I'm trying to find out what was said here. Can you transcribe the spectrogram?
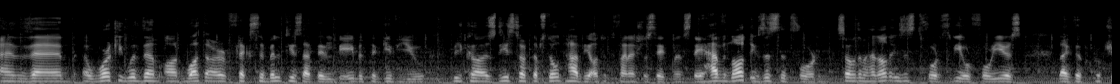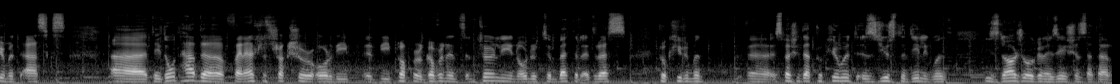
and then uh, working with them on what are flexibilities that they'll be able to give you because these startups don't have the audited financial statements. They have not existed for, some of them have not existed for three or four years, like the procurement asks. Uh, they don't have the financial structure or the, the proper governance internally in order to better address procurement uh, especially that procurement is used to dealing with these large organizations that are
